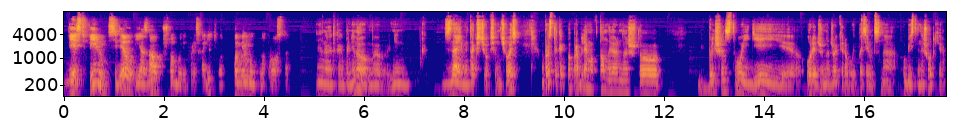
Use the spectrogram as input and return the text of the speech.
весь фильм сидел, и я знал, что будет происходить, вот поминутно просто. Ну, это как бы не ново, мы не знаем и так, с чего все началось. Ну, просто как бы проблема в том, наверное, что большинство идей Ориджина Джокера будет базироваться на убийственной шутке,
